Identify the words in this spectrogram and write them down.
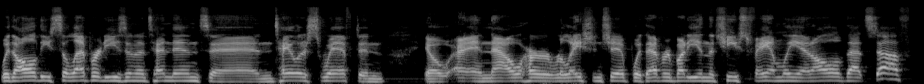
with all these celebrities in attendance and Taylor Swift and you know and now her relationship with everybody in the Chiefs family and all of that stuff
